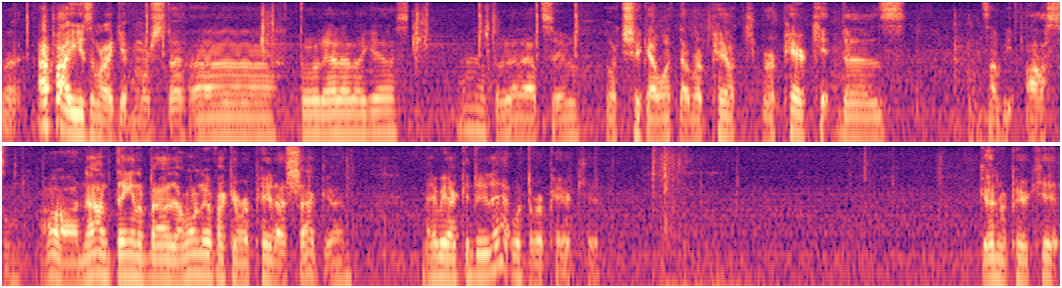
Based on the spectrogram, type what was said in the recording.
But I'll probably use it when I get more stuff. Uh, throw that out, I guess. I'll throw that out too. Go check out what that repair repair kit does. It's gonna be awesome. Oh, now I'm thinking about it. I wonder if I can repair that shotgun. Maybe I could do that with the repair kit. Gun repair kit.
